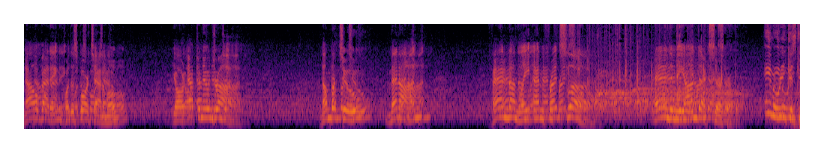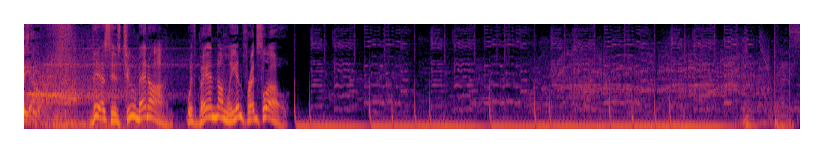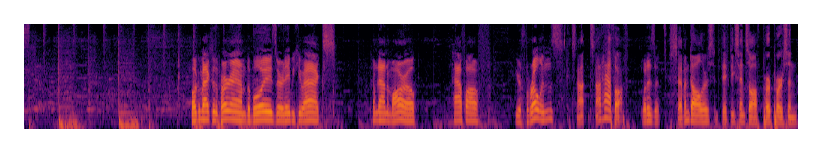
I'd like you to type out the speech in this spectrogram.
Now betting for the sports animal, your afternoon drive. Number two, men on, Van Nunley and Fred Slow. And in the on deck circle, Amory Castillo. This is Two Men On with Van Nunley and Fred Slow. Welcome back to the program. The boys are at ABQ Axe. Come down tomorrow. Half off your throw-ins. It's not. It's not half off. What is it? Seven dollars and fifty cents off per person,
